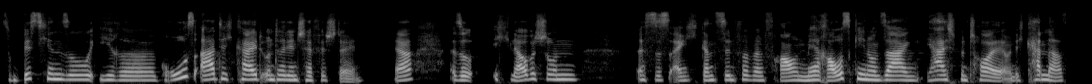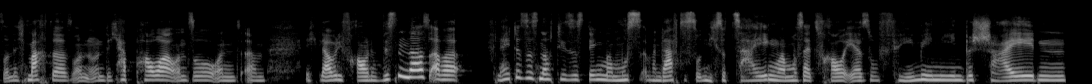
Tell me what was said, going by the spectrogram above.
so ein bisschen so ihre Großartigkeit unter den Scheffel stellen. Ja, also ich glaube schon, es ist eigentlich ganz sinnvoll, wenn Frauen mehr rausgehen und sagen, ja, ich bin toll und ich kann das und ich mache das und, und ich habe Power und so. Und ähm, ich glaube, die Frauen wissen das, aber Vielleicht ist es noch dieses Ding, man muss, man darf das so nicht so zeigen, man muss als Frau eher so feminin, bescheiden.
